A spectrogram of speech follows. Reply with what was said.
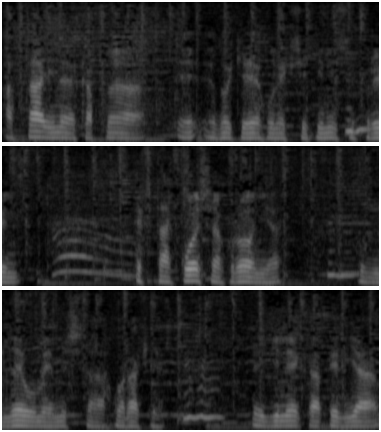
αυτά είναι καπνά ε, εδώ και έχουν ξεκινήσει πριν 700 χρόνια Που δουλεύουμε εμείς στα χωράφια. Ε, γυναίκα, παιδιά,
